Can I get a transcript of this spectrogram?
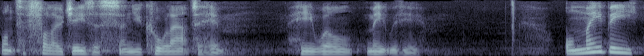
want to follow Jesus and you call out to him, he will meet with you. Or maybe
